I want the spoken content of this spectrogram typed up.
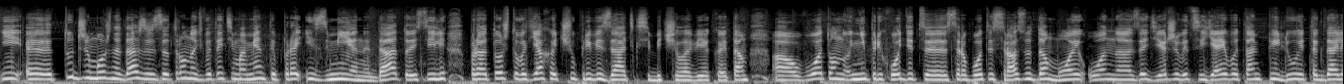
И э, тут же можно даже затронуть вот эти моменты про измены, да, то есть или про то, что вот я хочу привязать к себе человека, и там а, вот он не приходит э, с работы сразу домой, он э, задерживается, я его там пилю и так далее.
